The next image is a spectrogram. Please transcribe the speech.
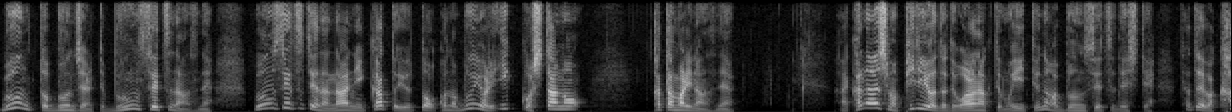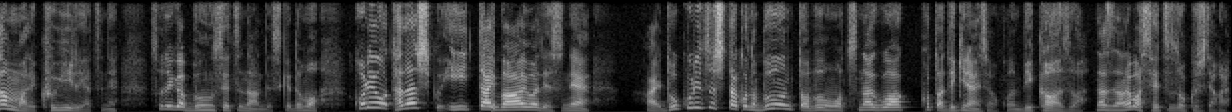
文と文じゃなくて分節なんですね。分節っていうのは何かというと、この文より1個下の塊なんですね。はい、必ずしもピリオドで終わらなくてもいいっていうのが分節でして、例えば間まで区切るやつね。それが分節なんですけども、これを正しく言いたい場合はですね、はい、独立したこの文と文をつなぐことはできないんですよ。この because は。なぜならば接続詞だから。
